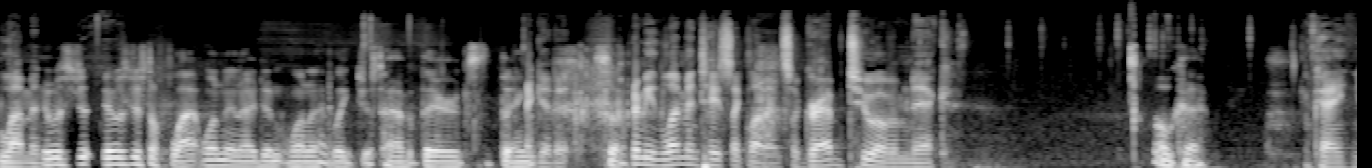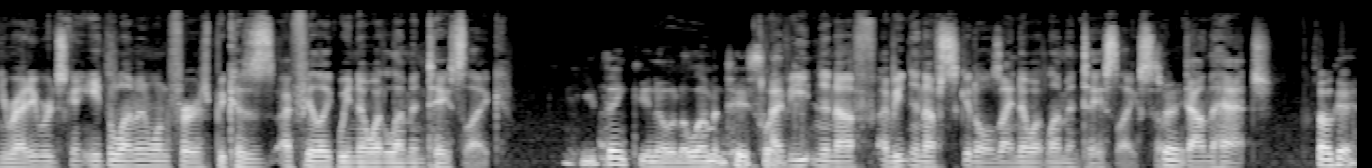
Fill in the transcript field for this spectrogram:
lemon. It was just it was just a flat one, and I didn't want to like just have it there. It's the thing. I get it. So But I mean, lemon tastes like lemon. So grab two of them, Nick. okay. Okay, you ready? We're just gonna eat the lemon one first because I feel like we know what lemon tastes like. You think you know what a lemon tastes like? I've eaten enough. I've eaten enough Skittles. I know what lemon tastes like. So right. down the hatch. Okay.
